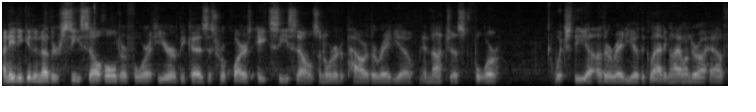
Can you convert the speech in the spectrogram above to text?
I need to get another C cell holder for it here because this requires eight C cells in order to power the radio and not just four which the uh, other radio, the Gladding Islander I have,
